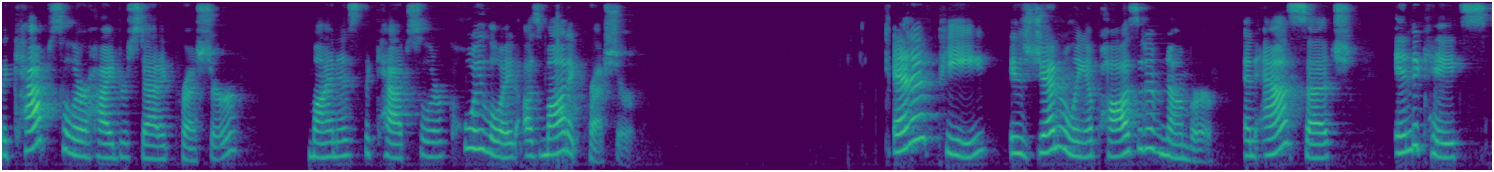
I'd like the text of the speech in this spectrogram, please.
the capsular hydrostatic pressure minus the capsular colloid osmotic pressure. NFP is generally a positive number and as such indicates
